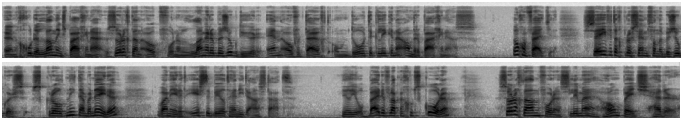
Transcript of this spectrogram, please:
Een goede landingspagina zorgt dan ook voor een langere bezoekduur en overtuigt om door te klikken naar andere pagina's. Nog een feitje: 70% van de bezoekers scrolt niet naar beneden wanneer het eerste beeld hen niet aanstaat. Wil je op beide vlakken goed scoren? Zorg dan voor een slimme homepage header.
